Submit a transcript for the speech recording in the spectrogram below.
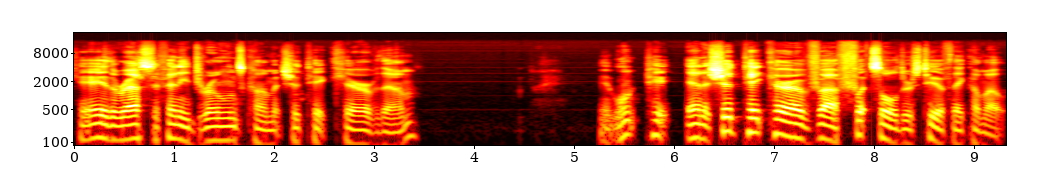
Okay, the rest, if any drones come, it should take care of them. It won't take, and it should take care of uh, foot soldiers too if they come out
